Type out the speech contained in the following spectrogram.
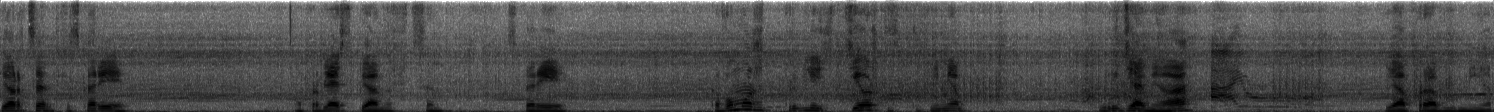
Пиар-центр, скорее. Отправляйся в пиар-центр. Скорее. Кого может привлечь девушка с такими грудями, а? Я правлю мир.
